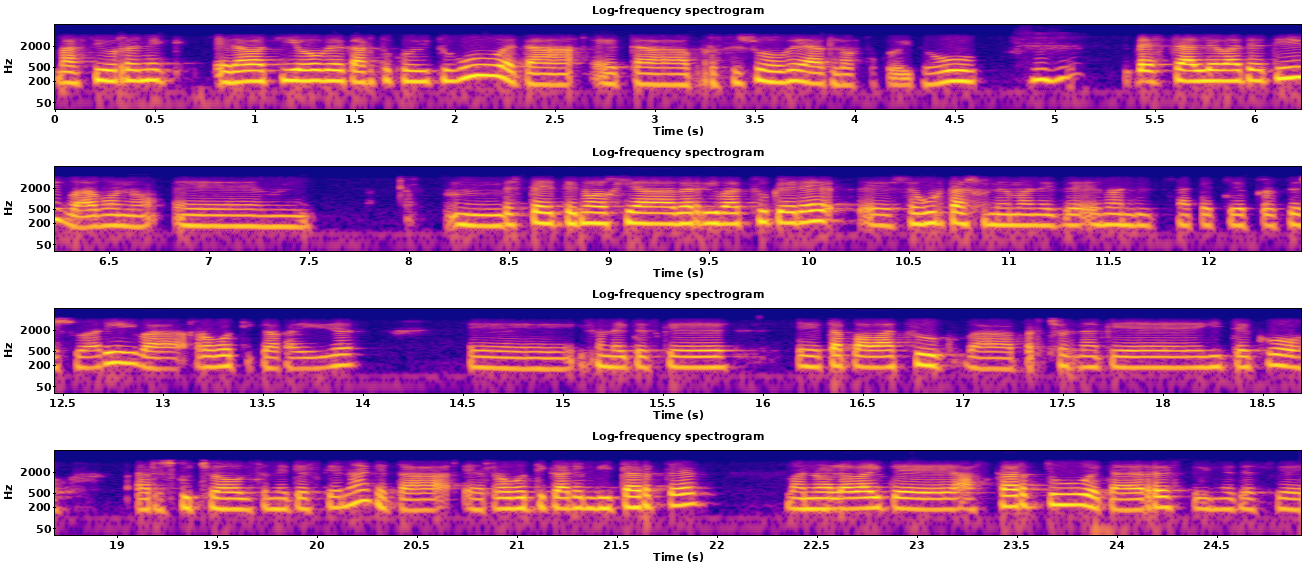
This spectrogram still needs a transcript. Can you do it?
ba, ziurrenik erabaki hobek hartuko ditugu eta eta prozesu hobeak lortuko ditugu. Beste alde batetik, ba, bueno, e, beste teknologia berri batzuk ere e, segurtasun eman, eman ditzakete prozesuari, ba, robotikak adibidez, e, izan daitezke etapa batzuk ba, pertsonak egiteko arriskutsua izan daitezkenak eta e, robotikaren bitartez ba nolabait e, azkartu eta erreztu egin daitezke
